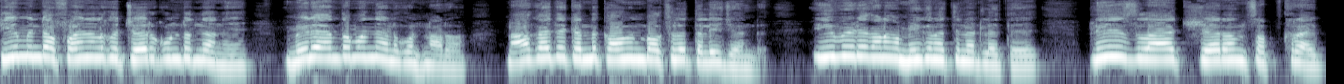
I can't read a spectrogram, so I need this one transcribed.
టీమిండియా ఫైనల్కు చేరుకుంటుందని మీలో ఎంతమంది అనుకుంటున్నారో నాకైతే కింద కామెంట్ బాక్స్లో తెలియజేయండి. ఈ వీడియో కనుక మీకు నచ్చినట్లయితే please like share and subscribe.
